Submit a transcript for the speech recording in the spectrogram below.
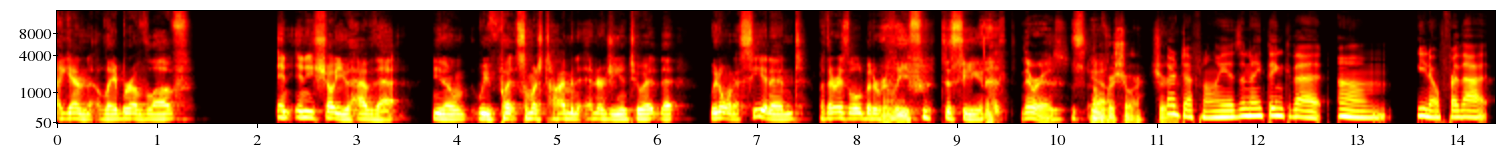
again, a labor of love. In any show, you have that. You know, we've put so much time and energy into it that we don't want to see an end, but there is a little bit of relief to seeing it. There is. So- Yeah. Oh, for sure. Sure. There definitely is. And I think that, um, you know, for that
